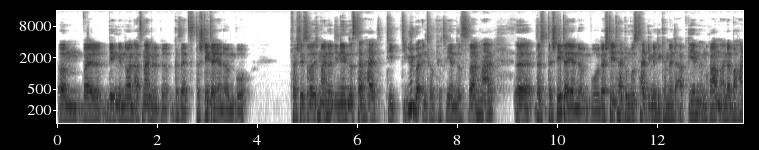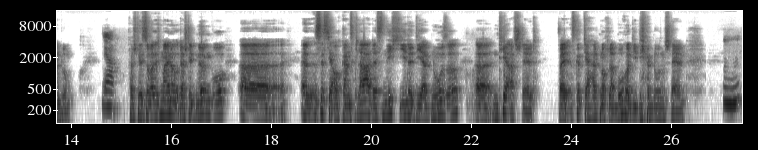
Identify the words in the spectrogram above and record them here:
ähm, weil wegen dem neuen Arzneimittelgesetz. Das steht ja ja nirgendwo. Verstehst du, was ich meine? Die nehmen das dann halt, die, die überinterpretieren das dann halt. Äh, das, das steht da ja nirgendwo. Da steht halt, du musst halt die Medikamente abgeben im Rahmen einer Behandlung. Ja, Verstehst du, was ich meine? Da steht nirgendwo, äh, äh, es ist ja auch ganz klar, dass nicht jede Diagnose äh, ein Tierarzt stellt. Weil es gibt ja halt noch Labore, die Diagnosen stellen. mhm.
